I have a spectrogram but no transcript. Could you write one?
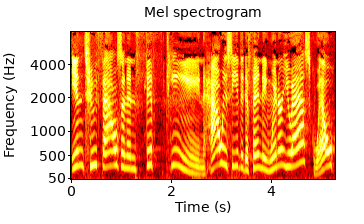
in 2015. How is he the defending winner, you ask? Well,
